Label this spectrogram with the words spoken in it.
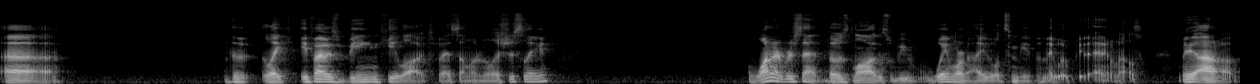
Uh, the like if I was being keylogged by someone maliciously, 100% those logs would be way more valuable to me than they would be to anyone else. Maybe, I don't know.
